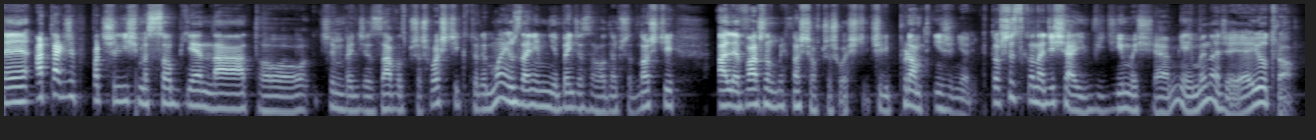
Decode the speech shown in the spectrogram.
E, a także popatrzyliśmy sobie na to, czym będzie zawód w który moim zdaniem nie będzie zawodem przedności, ale ważną umiejętnością w przyszłości, czyli prompt engineering. To wszystko na dzisiaj. Widzimy się, miejmy nadzieję, jutro.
